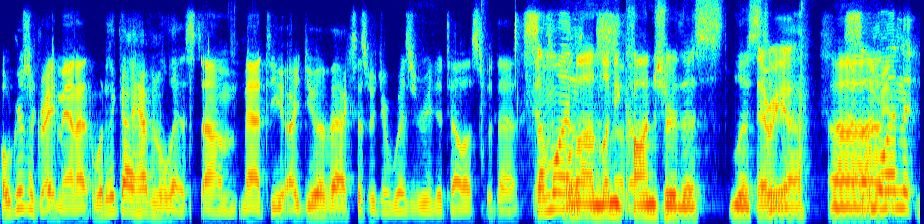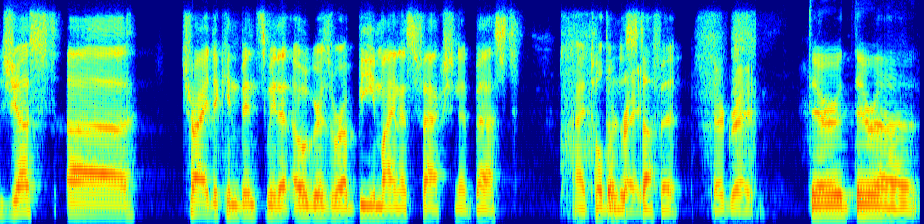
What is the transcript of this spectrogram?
Ogres are great, man. I- What did the guy have in the list? Um, Matt, do you I do you have access with your wizardry to tell us with that? Someone- Hold on. Let me Yes, conjure this list. There we here. go. Uh, Someone just uh, tried to convince me that ogres were a B minus faction at best. I told them to great. stuff it. They're great. They're they're a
